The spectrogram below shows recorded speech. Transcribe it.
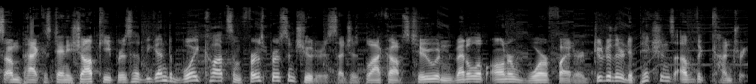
Some Pakistani shopkeepers have begun to boycott some first person shooters such as Black Ops 2 and Medal of Honor Warfighter due to their depictions of the country.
